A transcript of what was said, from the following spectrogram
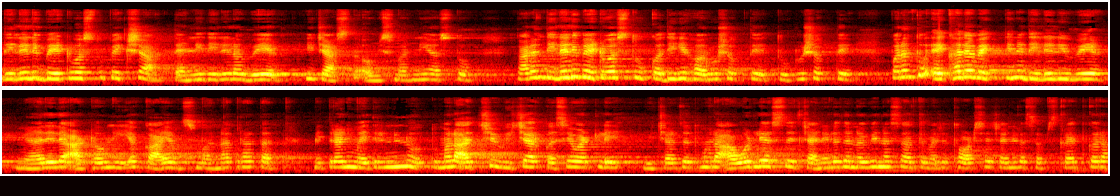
दिलेली भेटवस्तूपेक्षा त्यांनी दिलेला वेळ ही जास्त अविस्मरणीय असतो. कारण दिलेली भेटवस्तू कधीही हरू शकते तुटू शकते. परंतु एखाद्या व्यक्तीने दिलेली वेळ मिळालेल्या आठवणी या कायम स्मरणात राहतात. मित्र आणि मैत्रिणींनो तुम्हाला आजचे विचार कसे वाटले? विचार जर तुम्हाला आवडले असतील चॅनेलला जर नवीन असाल तर माझ्या थॉट्स या चॅनेलला सबस्क्राईब करा.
